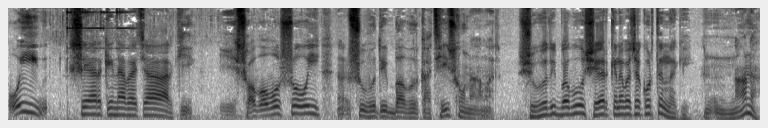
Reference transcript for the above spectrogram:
ওই শেয়ার কেনা বেচা আর কি এসব অবশ্য ওই শুভদীপ বাবুর কাছেই শোনা আমার। শুভদীপ বাবুও শেয়ার কেনাবেচা করতেন নাকি? না না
